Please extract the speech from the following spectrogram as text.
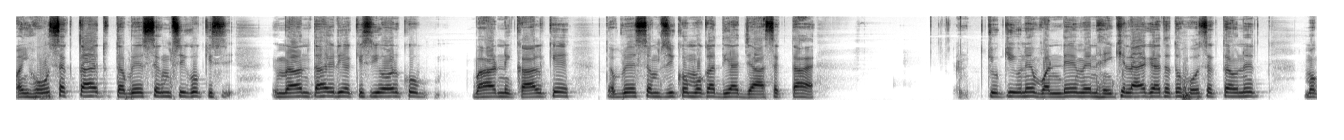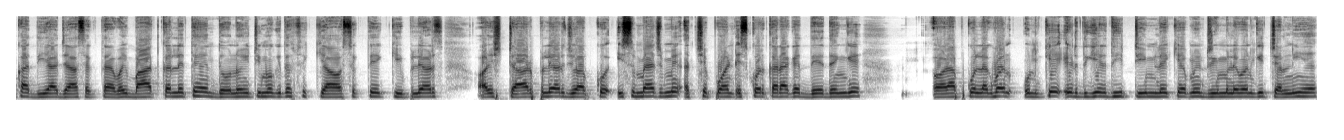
वहीं हो सकता है तो तबरेज शमसी को किसी इमरान ताहिर या किसी और को बाहर निकाल के तबरेज शमसी को मौका दिया जा सकता है। क्योंकि उन्हें वनडे में नहीं खिलाया गया था तो हो सकता है उन्हें मौका दिया जा सकता है। वही बात कर लेते हैं, दोनों ही टीमों की तरफ़ से क्या हो सकते हैं? की प्लेयर्स और स्टार प्लेयर जो आपको इस मैच में अच्छे पॉइंट स्कोर करा के दे देंगे और आपको लगभग उनके इर्द गिर्द ही टीम लेके अपनी ड्रीम इलेवन की चलनी है।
